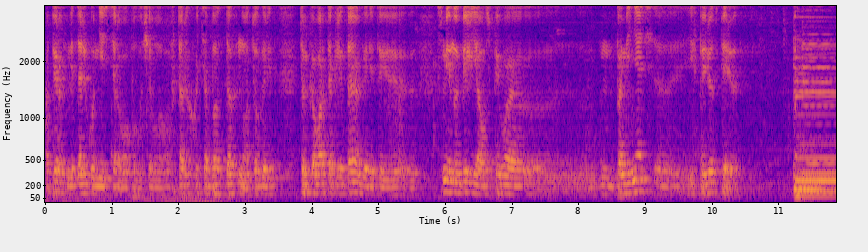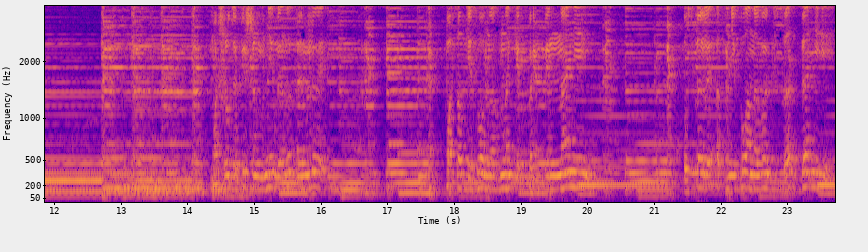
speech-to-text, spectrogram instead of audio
во-первых, медальку Нестерова получил, во-вторых, хотя бы отдохну. А то, говорит, только в Артек летаю, говорит, и смену белья успеваю э, поменять э, и вперед-вперед. Маршруты пишем в небе над землей Посадки словно знаки препинаний Устали от внеплановых заданий.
